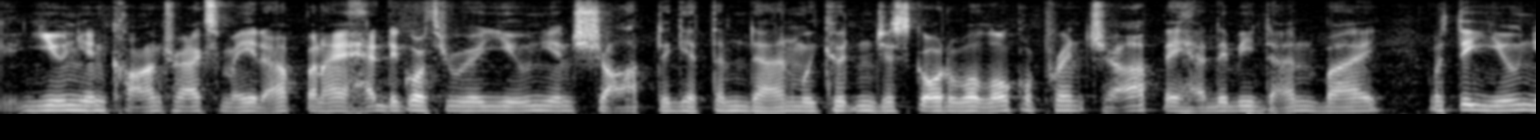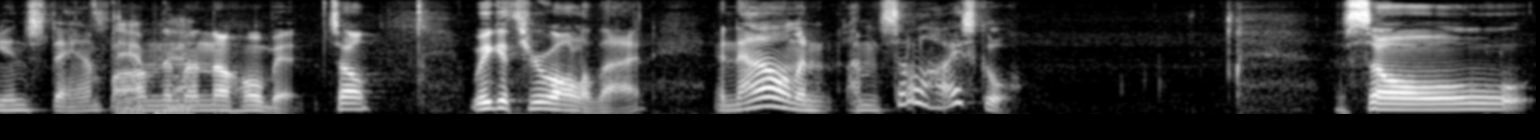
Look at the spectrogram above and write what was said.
union contracts made up, and I had to go through a union shop to get them done. We couldn't just go to a local print shop; they had to be done by with the union stamp, Stamp, on them yeah. and the whole bit. So we get through all of that, and now I'm in, I'm still in high school. So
